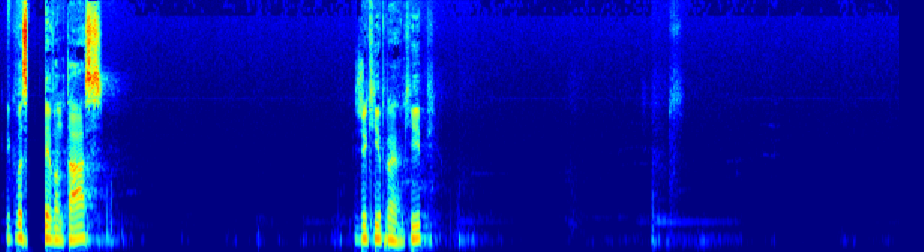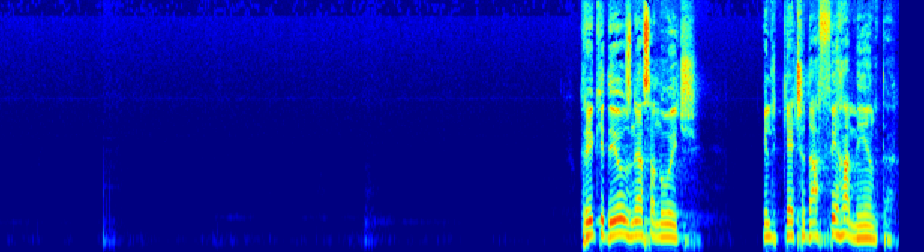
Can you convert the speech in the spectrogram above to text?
Queria que você levantasse. Pedir aqui para a equipe. Creio que Deus, nessa noite, Ele quer te dar ferramenta.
